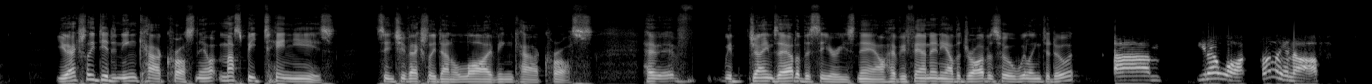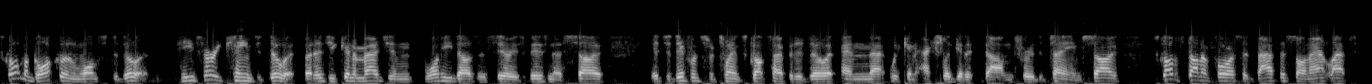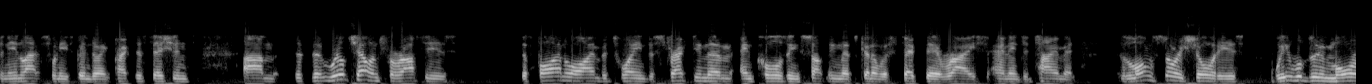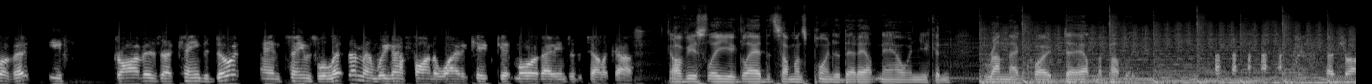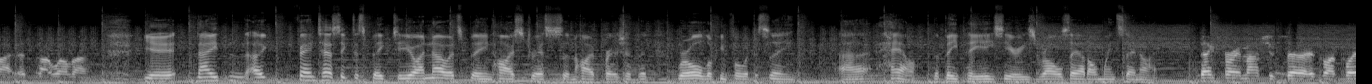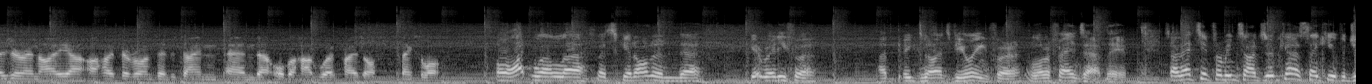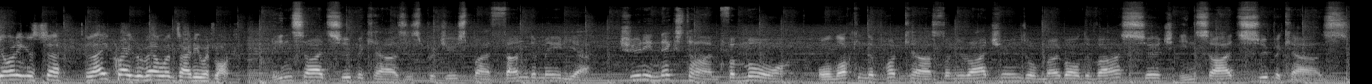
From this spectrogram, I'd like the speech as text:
You actually did an in-car cross. Now, it must be 10 years since you've actually done a live in-car cross. Have, with James out of the series now, have you found any other drivers who are willing to do it? Um, you know what? Funnily enough, Scott McLaughlin wants to do it. He's very keen to do it, but as you can imagine, what he does is serious business. So it's a difference between Scott's happy to do it and that we can actually get it done through the team. So Scott's done it for us at Bathurst on outlaps and inlaps when he's been doing practice sessions. Um, the, the real challenge for us is the fine line between distracting them and causing something that's going to affect their race and entertainment. The long story short is we will do more of it if drivers are keen to do it and teams will let them and we're going to find a way to keep get more of that into the telecast. Obviously, you're glad that someone's pointed that out now and you can run that quote uh, out in the public. that's right. That's right. Well done. Yeah, Nathan, uh, fantastic to speak to you. I know it's been high stress and high pressure, but we're all looking forward to seeing uh, how the BPE series rolls out on Wednesday night. Thanks very much. It's, uh, it's my pleasure, and I, uh, I hope everyone's entertained and uh, all the hard work pays off. Thanks a lot. All right, well, uh, let's get on and uh, get ready for a big night's viewing for a lot of fans out there. So that's it from Inside Supercars. Thank you for joining us uh, today, Craig Revell and Tony Whitlock. Inside Supercars is produced by Thunder Media. Tune in next time for more, or lock in the podcast on your iTunes or mobile device. Search Inside Supercars.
